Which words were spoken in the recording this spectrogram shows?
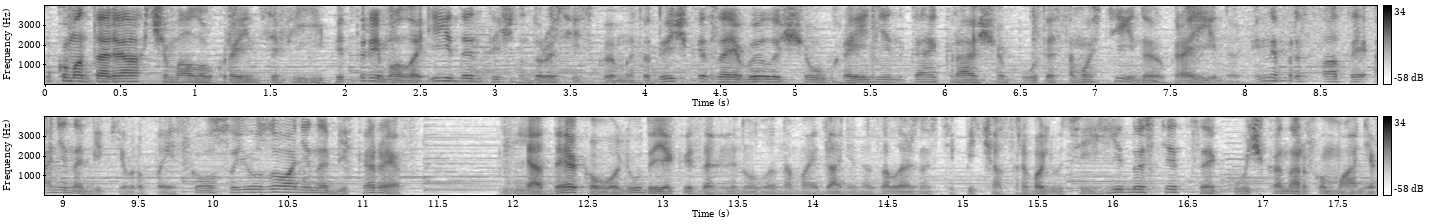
У коментарях чимало українців її підтримали і ідентично до російської методички заявили, що Україні найкраще бути самостійною країною і не пристати ані на бік Європейського Союзу, ані на бік РФ. Для декого люди, які загинули на Майдані Незалежності під час Революції Гідності, це кучка наркоманів.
